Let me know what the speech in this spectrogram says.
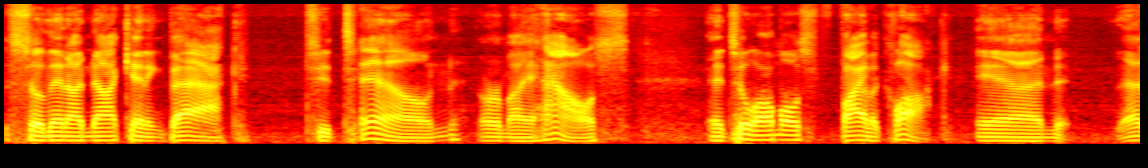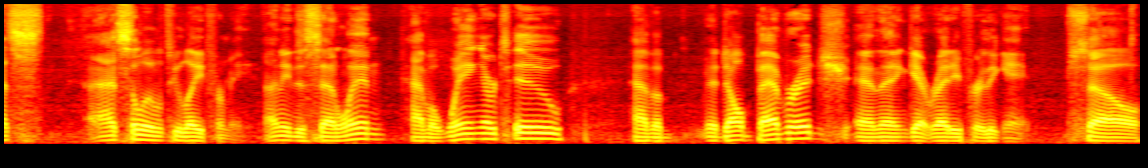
so then I'm not getting back to town or my house until almost five o'clock, and that's that's a little too late for me. I need to settle in, have a wing or two, have a adult beverage, and then get ready for the game. So.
